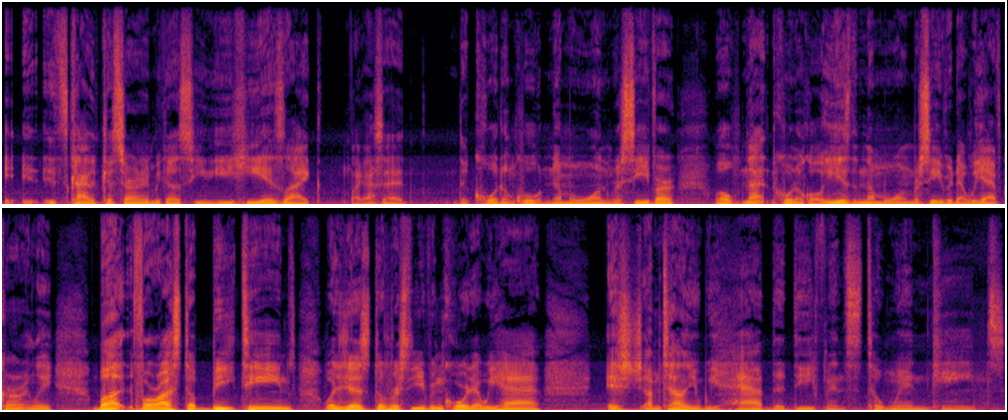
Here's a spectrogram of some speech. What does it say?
it, it's kind of concerning because he he- is like like I said the quote unquote number one receiver. Well, not quote unquote. He is the number one receiver that we have currently. But for us to beat teams with just the receiving corps that we have, it's I'm telling you, we have the defense to win games.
